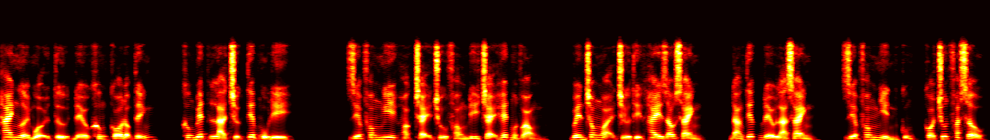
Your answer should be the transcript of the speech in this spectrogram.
hai người muội tử đều không có động tĩnh, không biết là trực tiếp ngủ đi. Diệp phong nghi hoặc chạy chủ phòng đi chạy hết một vòng, bên trong ngoại trừ thịt hay rau xanh, đáng tiếc đều là xanh, diệp phong nhìn cũng có chút phát sầu,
